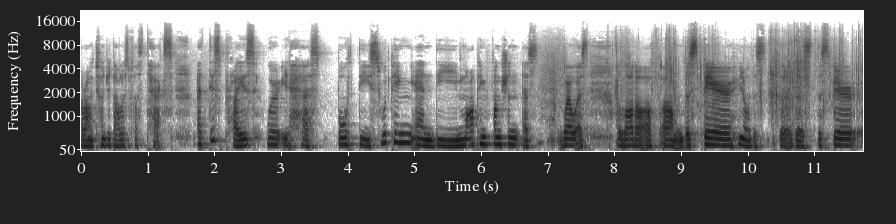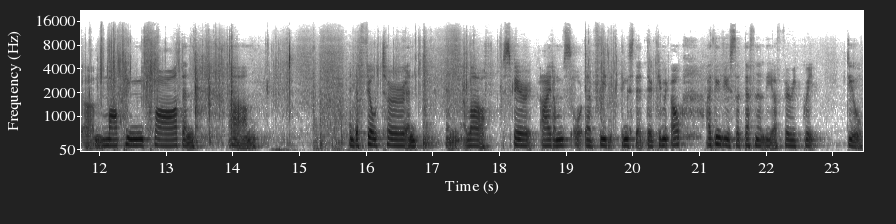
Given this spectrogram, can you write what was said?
around $200 plus tax. At this price, where it has both the sweeping and the mopping function as well as a lot of um, the spare, you know, the, the, the, the spare um, mopping cloth and um, and the filter and, and a lot of spare items or uh, free things that they're giving out. I think this is definitely a very great deal.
